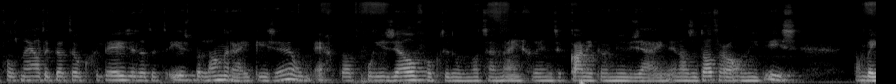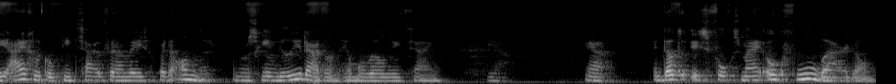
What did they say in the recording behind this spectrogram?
volgens mij had ik dat ook gelezen, dat het eerst belangrijk is hè, om echt dat voor jezelf ook te doen. Wat zijn mijn grenzen? Kan ik er nu zijn? En als dat er al niet is, dan ben je eigenlijk ook niet zuiver aanwezig bij de ander. Want misschien wil je daar dan helemaal wel niet zijn. Ja. Ja. En dat is volgens mij ook voelbaar dan.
